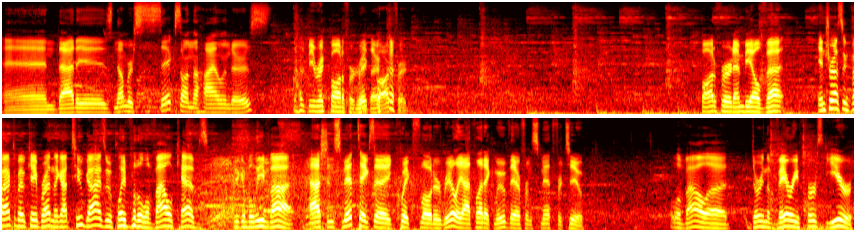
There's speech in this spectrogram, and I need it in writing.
And that is number six on the Highlanders. That'd be Rick Bodiford Rick right there. Bodford. Bodiford, NBL vet. Interesting fact about Cape Breton, they got two guys who have played for the Laval Kebs. If you can believe that. Ashton Smith takes a quick floater. Really athletic move there from Smith for two. Laval, uh, during the very first year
